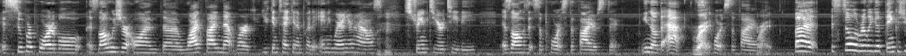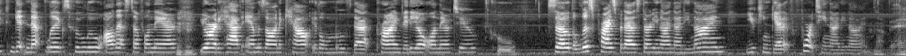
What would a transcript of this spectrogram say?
It's super portable. As long as you're on the Wi-Fi network, you can take it and put it anywhere in your house, Mhm. stream to your TV, as long as it supports the Fire Stick. You know, the app Right. supports the Fire. Right. But it's still a really good thing because you can get Netflix, Hulu, all that stuff on there. hmm You already have Amazon account. It'll move that Prime Video on there too. Cool. So the list price for that is thirty nine ninety nine. You can get it for fourteen ninety nine. Not bad.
